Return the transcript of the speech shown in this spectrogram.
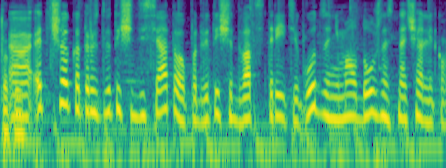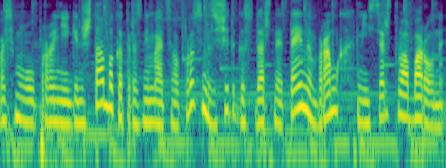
такой? А, это человек, который с 2010 по 2023 год занимал должность начальника 8 управления Генштаба, который занимается вопросами защиты государственной тайны в рамках Министерства обороны.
